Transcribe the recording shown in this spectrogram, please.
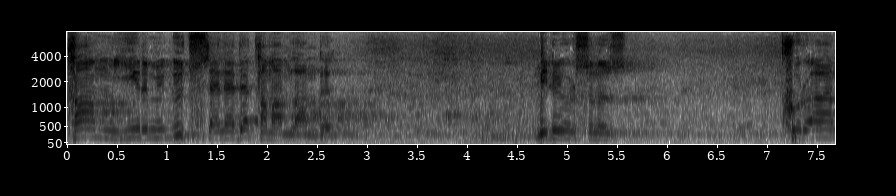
tam 23 senede tamamlandı. Biliyorsunuz Kur'an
